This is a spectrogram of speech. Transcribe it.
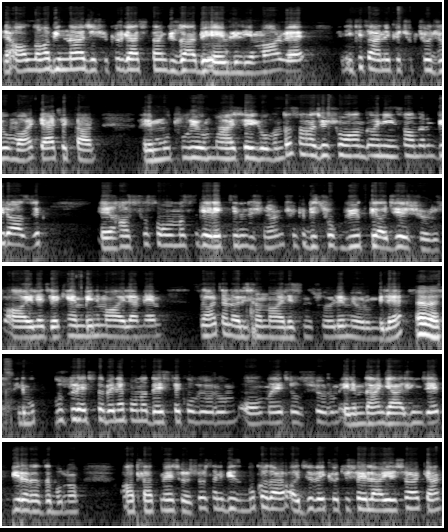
Hani Allah'a binlerce şükür gerçekten güzel bir evliliğim var ve hani iki tane küçük çocuğum var. Gerçekten hani mutluyum her şey yolunda. Sadece şu anda hani insanların birazcık e, hassas olması gerektiğini düşünüyorum. Çünkü biz çok büyük bir acı yaşıyoruz ailecek. Hem benim ailem hem zaten Alişan'ın ailesini söylemiyorum bile. Evet. Hani bu, bu süreçte ben hep ona destek oluyorum, olmaya çalışıyorum. Elimden geldiğince hep bir arada bunu atlatmaya çalışıyoruz. Hani biz bu kadar acı ve kötü şeyler yaşarken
